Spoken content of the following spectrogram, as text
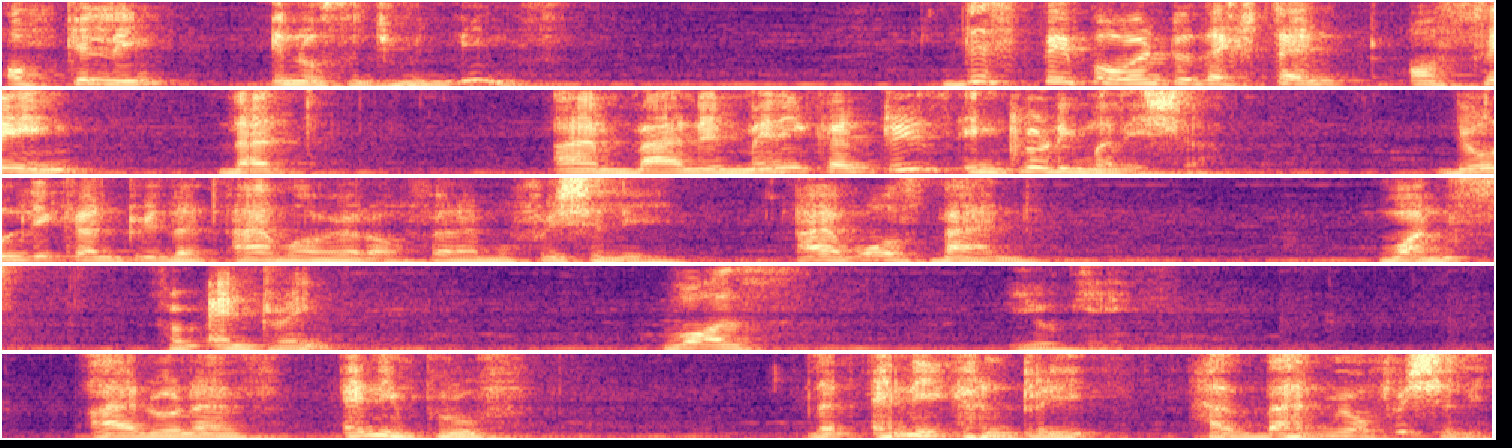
of killing innocent human beings. This paper went to the extent of saying that I am banned in many countries, including Malaysia. The only country that I am aware of where I'm officially, I was banned once from entering was UK. I don't have any proof that any country has banned me officially.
